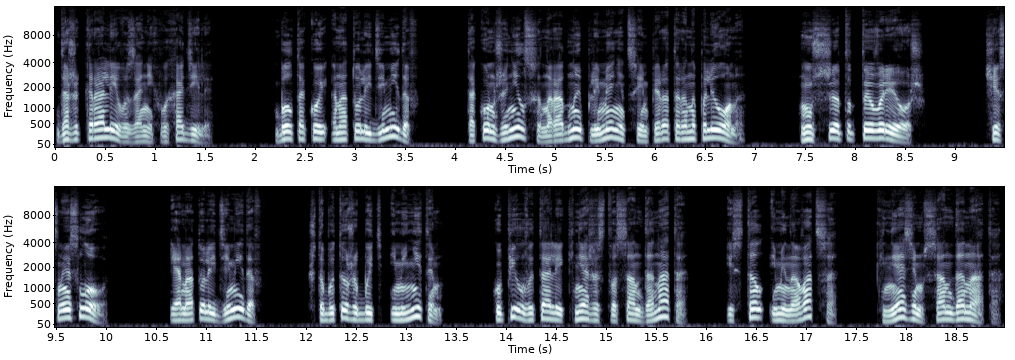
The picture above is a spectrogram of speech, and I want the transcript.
Даже королевы за них выходили. Был такой Анатолий Демидов, так он женился на родной племяннице императора Наполеона. Ну что это ты врешь? Честное слово. И Анатолий Демидов, чтобы тоже быть именитым, купил в Италии княжество Сан-Донато и стал именоваться князем Сан-Донато.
